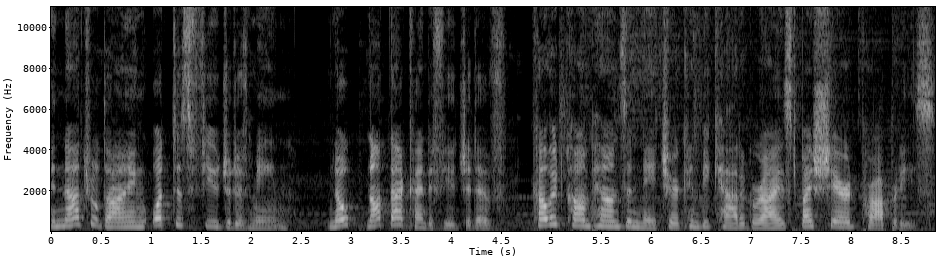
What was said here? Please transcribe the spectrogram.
In natural dyeing, what does fugitive mean? Nope, not that kind of fugitive. Colored compounds in nature can be categorized by shared properties.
